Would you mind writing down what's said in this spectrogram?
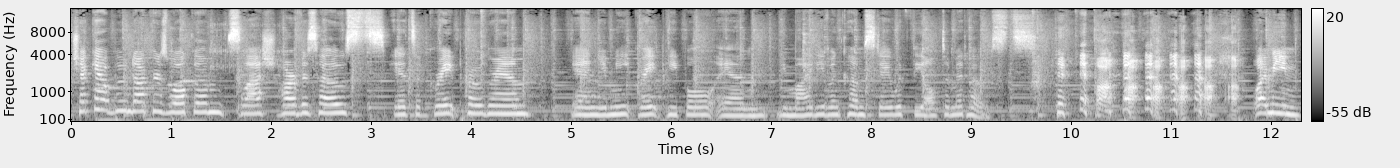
Check out Boondockers Welcome slash Harvest Hosts. It's a great program, and you meet great people, and you might even come stay with the ultimate hosts. well, I mean,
